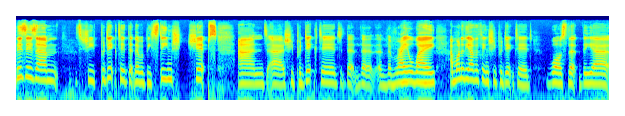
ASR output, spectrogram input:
this is um she predicted that there would be steamships and uh, she predicted that the the railway and one of the other things she predicted was that the uh,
